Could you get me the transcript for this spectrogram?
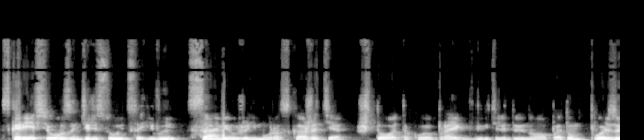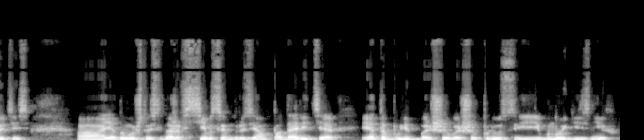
скорее всего, он заинтересуется, и вы сами уже ему расскажете, что такое проект двигателя Дуинова. Поэтому пользуйтесь. А, я думаю, что если даже всем своим друзьям подарите, это будет большой-большой плюс, и многие из них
